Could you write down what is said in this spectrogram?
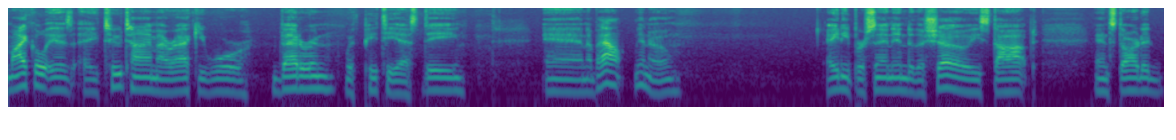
Michael is a two-time Iraqi War veteran with PTSD, and about you know. 80% into the show, he stopped and started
